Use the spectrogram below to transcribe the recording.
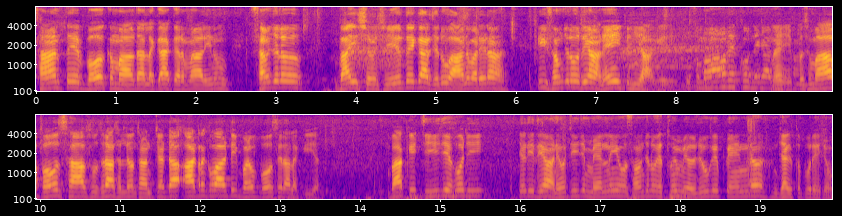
ਥਾਣ ਤੇ ਬਹੁਤ ਕਮਾਲ ਦਾ ਲੱਗਾ ਕਰਮਾਂ ਵਾਲੀ ਨੂੰ। ਸਮਝ ਲਓ ਬਾਈ ਸ਼ਮਸ਼ੇਰ ਦੇ ਘਰ ਜਦੋਂ ਆਣ ਵੜੇ ਨਾ ਕੀ ਸਮਝ ਲਓ ਹਰਿਆਣੇ ਹੀ ਤੁਸੀਂ ਆ ਗਏ ਜੀ। ਉਹ ਸਮਾ ਵੇਖੋ ਨਿਗਾਹ ਨਹੀਂ ਪਸਮਾ ਬਹੁਤ ਸਾਫ਼ ਸੁਥਰਾ ਥੱਲੇੋਂ ਥਣ ਚੱਡਾ ਆਰਡਰ ਕੁਆਲਿਟੀ ਬਹੁਤ ਬਹੁਤ ਸਿਰਾ ਲੱਗੀ ਆ। ਬਾਕੀ ਚੀਜ਼ ਇਹੋ ਜੀ ਜਿਹੜੀ ਹਰਿਆਣਿਓ ਚੀਜ਼ ਮਿਲਣੀ ਉਹ ਸਮਝ ਲਓ ਇੱਥੋਂ ਹੀ ਮਿਲ ਜੂਗੀ ਪਿੰਡ ਜਗਤਪੁਰੇ ਚੋਂ।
